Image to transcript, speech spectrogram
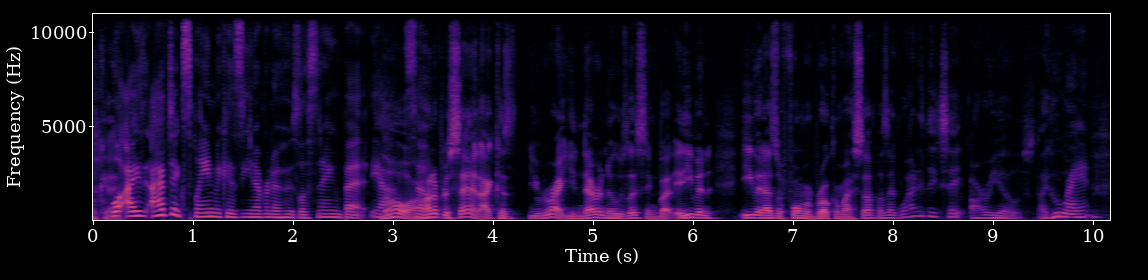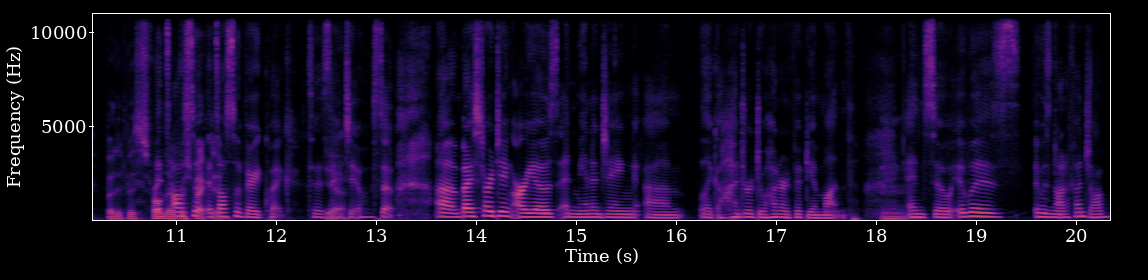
Okay. Well, I, I have to explain because you never know who's listening, but yeah. no, so- 100. percent I because you're right. You never know who's listening. But even even as a former broker myself, I was like, why did they say REOs? Like who? own- Right. But if it's from it's their also perspective, it's also very quick to say Yeah. too. So, um, but I started doing REOs and managing um, like 100 to 150 a month, Mm. and so it was it was not a fun job.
